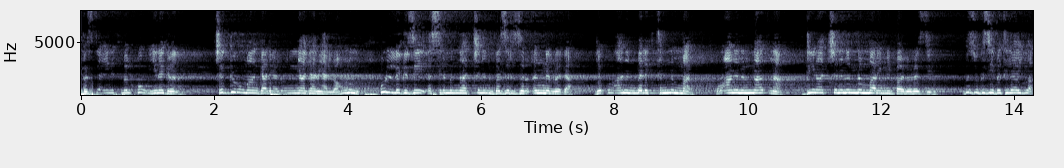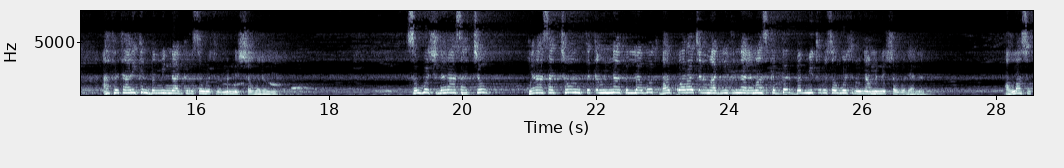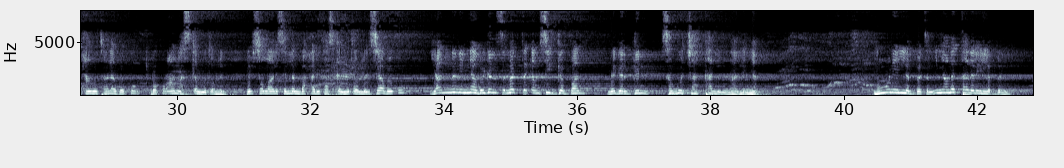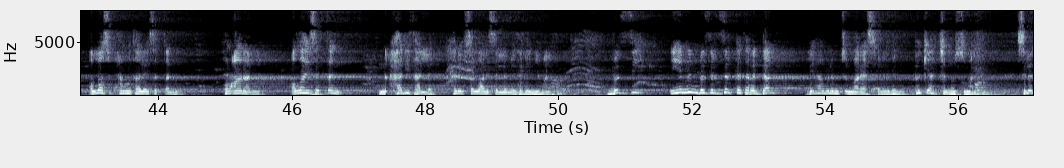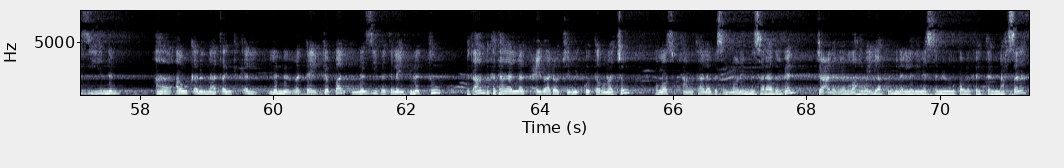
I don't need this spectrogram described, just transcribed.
በዚህ አይነት መልኩ ይነግረናል። ችግሩ ማን ጋር ያለው? እኛ ጋር ያለው። አሁንም ሁል ጊዜ እስልምናችንን በዝርዝር እንረዳ። የቁርአንን መልእክት እንማር ቁርአንን እናጥና ዲናችንን እንማር የሚባለው ለዚህ ነው። ብዙ ጊዜ በተለያዩ አፈታሪክን በሚናገሩ ሰዎች ነው የምንሸወደው ሰዎች ለራሳቸው የራሳቸውን ጥቅምና ፍላጎት በአቋራጭ ለማግኘትና ለማስከበር በሚጥሩ ሰዎች ነው እኛ የምንሸወድ ያለን። አላህ ስብሓን ወተዓላ በቁርአን አስቀምጦልን ነቢ ስ ላ ሰለም በሐዲት አስቀምጦልን ሲያበቁ ያንን እኛ በግልጽ መጠቀም ሲገባን ነገር ግን ሰዎች ያታልሉናል እኛን መሆን የለበትም እኛ መታለል የለብንም። አላህ ስብሓን ወተዓላ የሰጠን ቁርአን አለ አላህ የሰጠን ሐዲት አለ ከነቢ ስ ላ ሰለም የተገኘ ማለት ነው በዚህ ይህንን በዝርዝር ከተረዳን ሌላ ምንም ጭማሪ ያስፈልገን በቂያችን ነው እሱ ማለት ነው። ስለዚህ ይህንን አውቀንና ጠንቅቀን ልንረዳ ይገባል። እነዚህ በተለይ ሁለቱ በጣም ከታላላቅ ዒባዳዎች የሚቆጠሩ ናቸው። አላህ ስብሓነ ወተዓላ በሰማነው የምንሰራ ያድርገን። ጀዐለኒ አላህ ወኢያኩም ሚነ ለዚነ የስተሚዑነ ልቀውለ ፈየተቢዑነ አሕሰነህ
